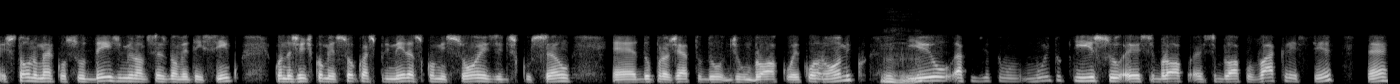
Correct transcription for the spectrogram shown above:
estou no Mercosul desde 1995, quando a gente começou com as primeiras comissões de discussão é, do projeto do, de um bloco econômico, uhum. e eu acredito muito que isso, esse bloco, esse bloco vai crescer, né?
